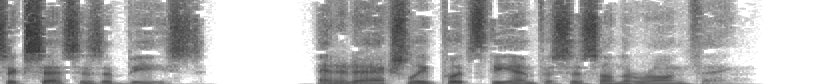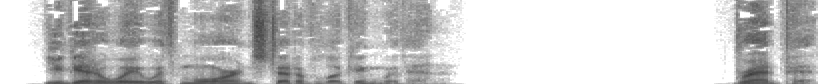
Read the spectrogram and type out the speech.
Success is a beast. And it actually puts the emphasis on the wrong thing. You get away with more instead of looking within. Brad Pitt.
